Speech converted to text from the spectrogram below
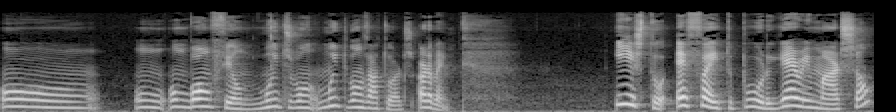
um, um, bom filme, muitos bom, muito bons atores. Ora bem, isto é feito por Gary Marshall,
